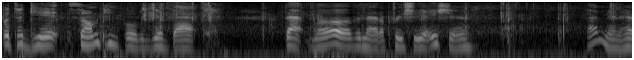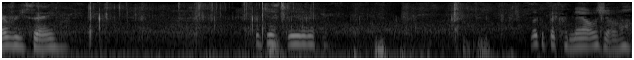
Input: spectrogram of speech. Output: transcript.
but to get some people to give back that love and that appreciation, that meant everything. It just did. Look at the canals, y'all.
